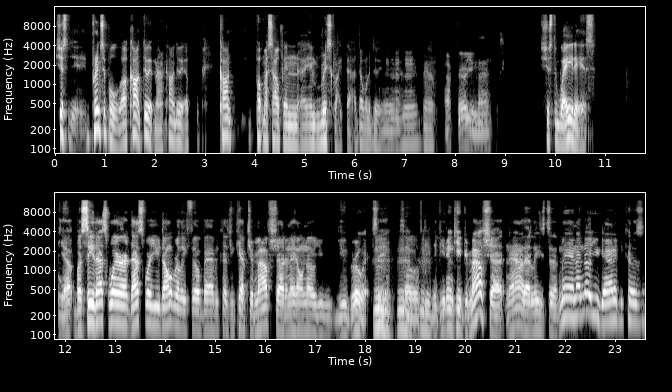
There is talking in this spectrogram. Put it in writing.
It's just uh, principle. I can't do it, man. I can't do it. I can't put myself in uh, in risk like that. I don't want to do it. Mm-hmm. Yeah. I feel you, man. It's just the way it is. Yeah, but see, that's where that's where you don't really feel bad because you kept your mouth shut and they don't know you you grew it. See, mm-hmm, so mm-hmm. if you didn't keep your mouth shut, now that leads to man, I know you got it because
